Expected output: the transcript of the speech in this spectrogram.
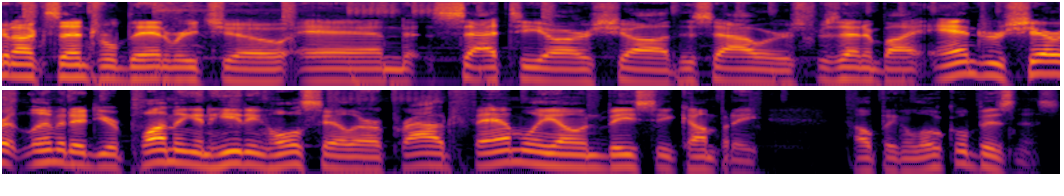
Canuck Central, Dan Riccio, and Satiar Shah. This hour is presented by Andrew Sheret Limited, your plumbing and heating wholesaler, a proud family owned BC company helping local business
